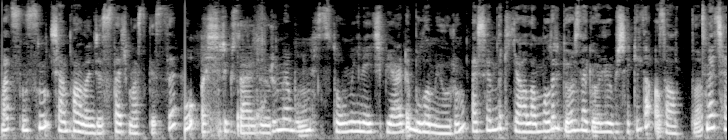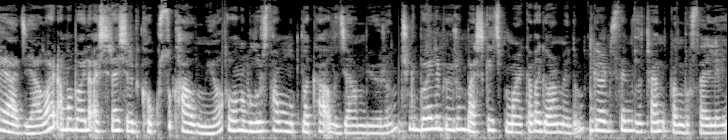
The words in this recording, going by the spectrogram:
Watsons'ın şampuan öncesi saç maskesi. Bu aşırı güzel bir ürün ve bunun stoğunu yine hiçbir yerde bulamıyorum. Saçlarımdaki yağlanmaları gözle görülür bir şekilde azalttı. İçine çay ağacı yağı var ama böyle aşırı aşırı bir kokusu kalmıyor. Stoğunu bulursam mutlaka alacağım bir ürün. Çünkü böyle bir ürün başka hiçbir markada görmedim. Gördüyseniz lütfen bana da söyleyin.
